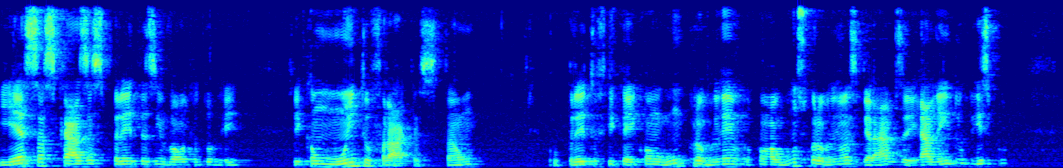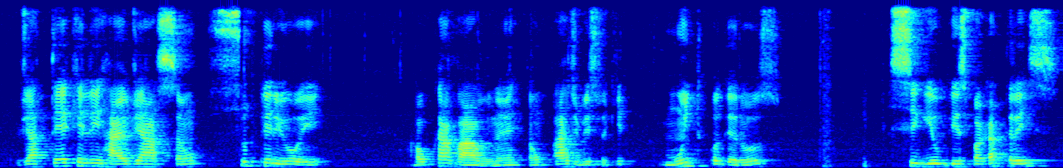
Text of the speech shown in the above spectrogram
e essas casas pretas em volta do rei ficam muito fracas. Então, o preto fica aí com algum problema, com alguns problemas graves aí, além do bispo já ter aquele raio de ação superior aí ao cavalo, né? Então, o par de bispo aqui muito poderoso. Seguiu o bispo H3,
